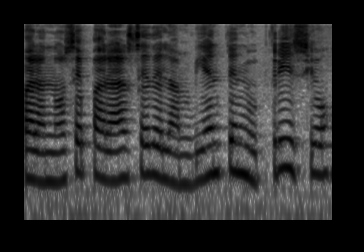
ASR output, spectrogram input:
para no separarse del ambiente nutricio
